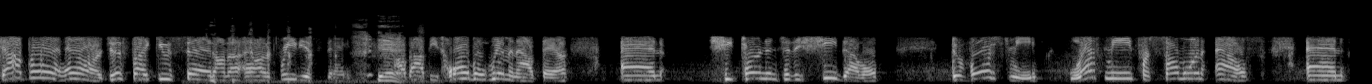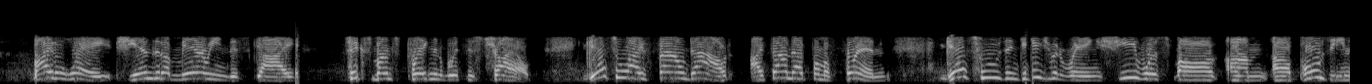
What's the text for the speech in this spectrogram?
capital whore, just like you said on a on a previous day Yeah. about these horrible women out there. And she turned into the she devil, divorced me, left me for someone else, and by the way, she ended up marrying this guy six months pregnant with his child. Guess who I found out? I found out from a friend. Guess whose engagement ring she was uh, um, uh, posing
